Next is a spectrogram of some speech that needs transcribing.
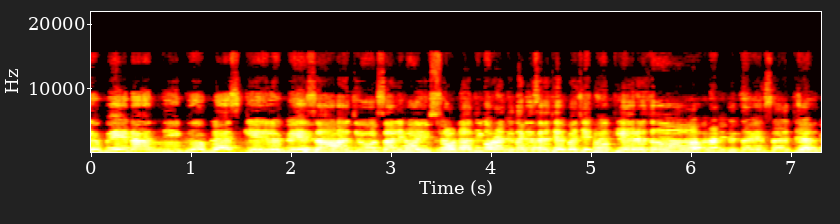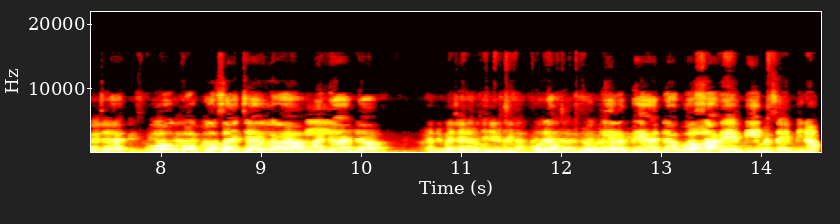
lebih nah 13k lebih sahaja. Salihah Yusra nak tengok rantai tangan sajat bajet 2K ada tak? Rantai tangan sajat. Oh koko saja ke? Ada ada. Ada bajet 2K lebih. Ada 2k lebih ada WhatsApp admin. WhatsApp admin no.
